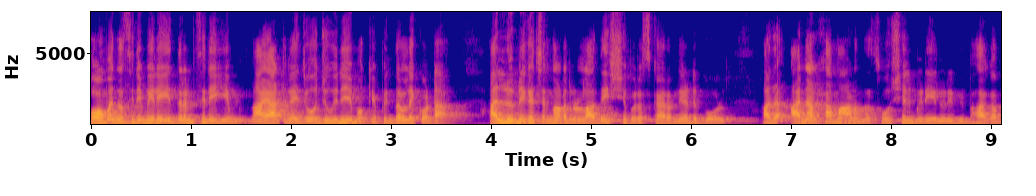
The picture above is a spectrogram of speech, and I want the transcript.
ഹോം എന്ന സിനിമയിലെ ഇന്ദ്രൻസിനെയും നായാട്ടിലെ ജോജുവിനെയും ഒക്കെ പിന്തള്ളിക്കൊണ്ട അല്ലു മികച്ച നടനുള്ള ദേശീയ പുരസ്കാരം നേടുമ്പോൾ അത് അനർഹമാണെന്ന് സോഷ്യൽ മീഡിയയിൽ ഒരു വിഭാഗം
